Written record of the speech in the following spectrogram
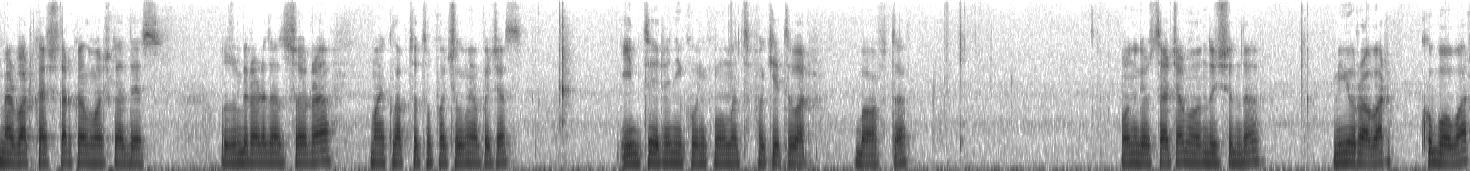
Merhaba arkadaşlar kanalıma hoş geldiniz. Uzun bir aradan sonra MyClub'da top açılımı yapacağız. Inter'in ikonik moment paketi var bu hafta. Onu göstereceğim. Onun dışında Miura var, Kubo var,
